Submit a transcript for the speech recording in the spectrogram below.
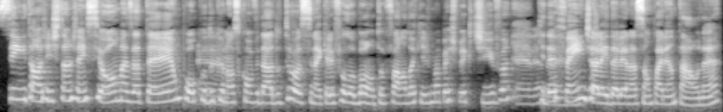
Sim, então a gente tangenciou, mas até um pouco é. do que o nosso convidado trouxe, né? Que ele falou: bom, tô falando aqui de uma perspectiva é que defende a lei da alienação parental, né?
